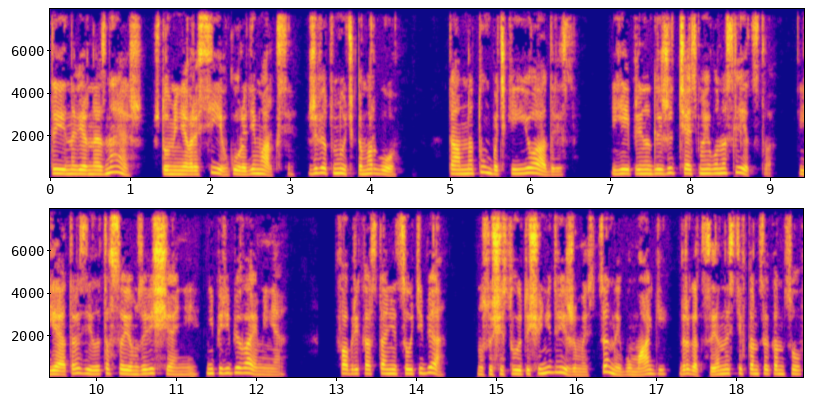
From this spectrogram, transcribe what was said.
ты, наверное, знаешь, что у меня в России, в городе Марксе, живет внучка Марго. Там на тумбочке ее адрес. Ей принадлежит часть моего наследства. Я отразил это в своем завещании. Не перебивай меня. Фабрика останется у тебя, но существует еще недвижимость, ценные бумаги, драгоценности, в конце концов.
